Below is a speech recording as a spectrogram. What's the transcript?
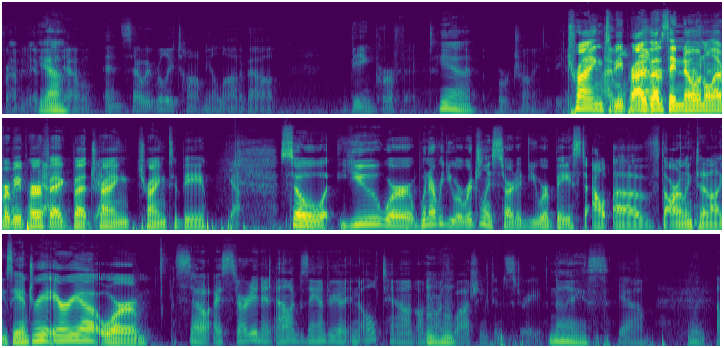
from you. Yeah. You know, and so it really taught me a lot about being perfect. Yeah. Or trying to be. Trying to I be. I was about to say no one will ever be but yeah, perfect, but yeah. trying trying to be. Yeah. So you were whenever you originally started, you were based out of the Arlington Alexandria area or So I started in Alexandria in Old Town on Mhm. North Washington Street. nice. Yeah. When uh,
